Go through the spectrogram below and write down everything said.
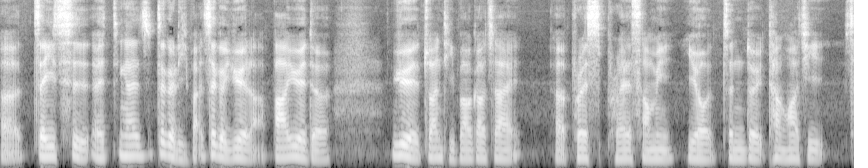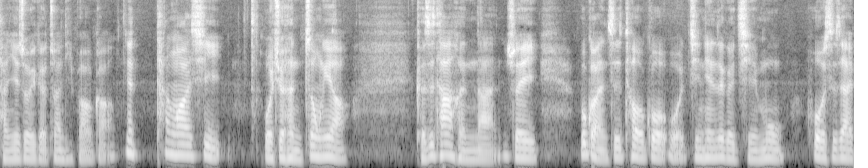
呃这一次，哎，应该是这个礼拜、这个月啦，八月的月专题报告在呃 Press Play 上面也有针对碳化矽产业做一个专题报告。因为碳化系我觉得很重要，可是它很难，所以不管是透过我今天这个节目。或者是在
